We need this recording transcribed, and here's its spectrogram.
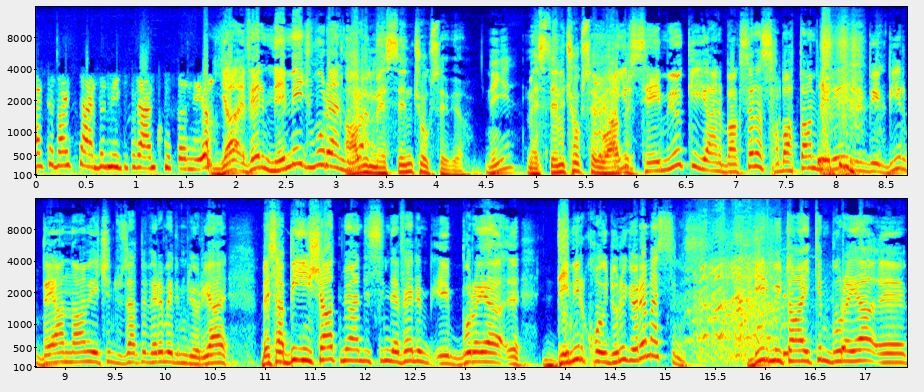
arkadaşlar da mecburen kullanıyor. Ya efendim ne mecburen? Abi mesleğini çok seviyor. Neyi? Mesleğini çok seviyor Hayır abi. sevmiyor ki yani baksana sabahtan beri bir, bir beyanname için düzeltme veremedim diyor. Ya mesela bir inşaat mühendisinin efendim e, buraya e, demir koyduğunu göremezsiniz. Bir müteahhitin buraya e,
